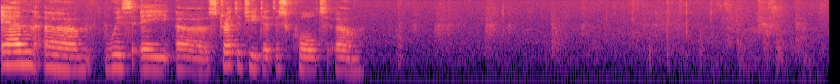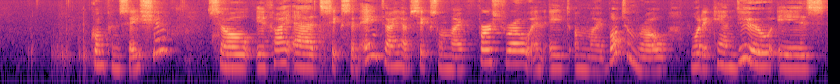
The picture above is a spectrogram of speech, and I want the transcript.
and um, with a uh, strategy that is called um, compensation. So if I add 6 and 8, I have 6 on my first row and 8 on my bottom row. What I can do is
